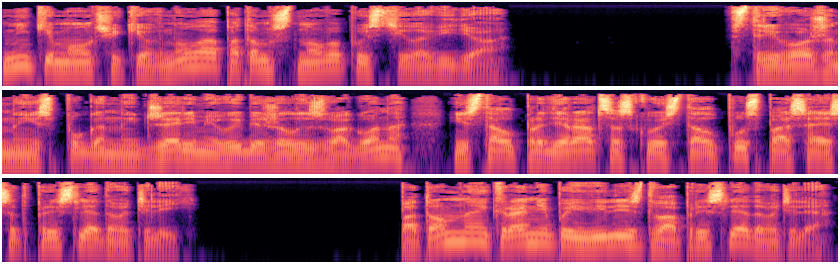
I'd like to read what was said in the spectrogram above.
Ники молча кивнула, а потом снова пустила видео. Встревоженный и испуганный Джереми выбежал из вагона и стал продираться сквозь толпу, спасаясь от преследователей. Потом на экране появились два преследователя.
